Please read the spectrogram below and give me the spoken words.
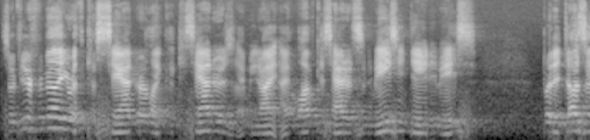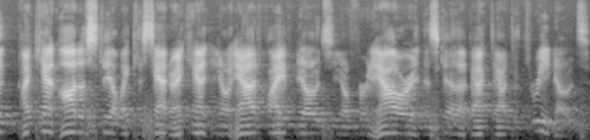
So if you're familiar with Cassandra, like the Cassandra is, I mean, I, I love Cassandra, it's an amazing database. but it doesn't, I can't auto scale my Cassandra. I can't, you know, add five nodes, you know, for an hour and then scale that back down to three nodes.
